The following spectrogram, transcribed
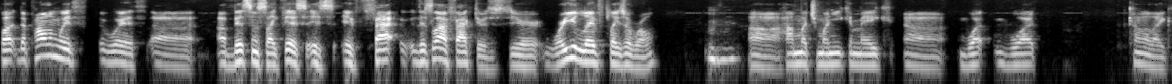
but the problem with with uh, a business like this is if fa- there's a lot of factors your where you live plays a role mm-hmm. uh, how much money you can make uh, what what kind of like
